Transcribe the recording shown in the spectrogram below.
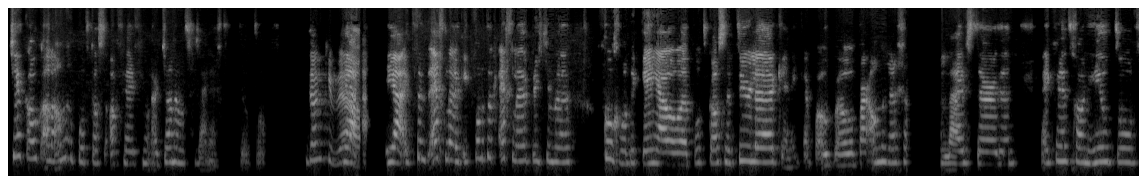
check ook alle andere podcastafleveringen uit Janne, want ze zijn echt heel tof. Dankjewel. Ja, ja, ik vind het echt leuk. Ik vond het ook echt leuk dat je me vroeg, want ik ken jouw uh, podcast natuurlijk en ik heb ook wel een paar andere geluisterd. En ik vind het gewoon heel tof.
